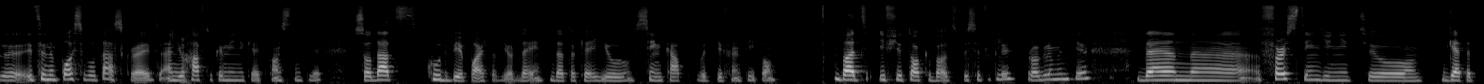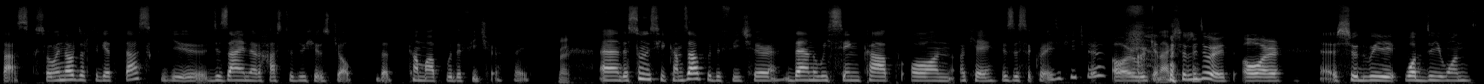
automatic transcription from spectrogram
uh, it's an impossible task right? And you have to communicate constantly. So that could be a part of your day that okay you sync up with different people. But if you talk about specifically programming here then uh, first thing you need to get a task. So in order to get a task you, designer has to do his job that come up with a feature right? Right. And as soon as he comes up with a feature, then we sync up on okay, is this a crazy feature, or we can actually do it, or uh, should we? What do you want?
